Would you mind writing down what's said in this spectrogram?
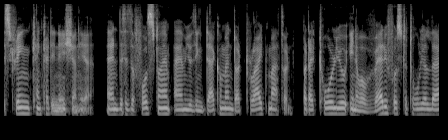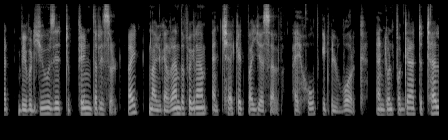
string concatenation here. And this is the first time I am using document.write method. But I told you in our very first tutorial that we would use it to print the result right? Now you can run the program and check it by yourself. I hope it will work. And don't forget to tell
